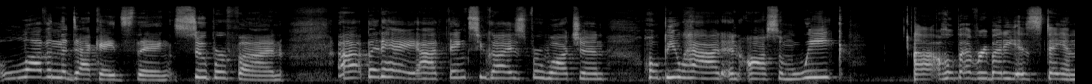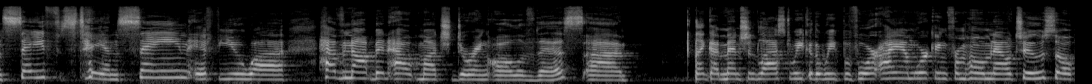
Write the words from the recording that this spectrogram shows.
Loving the decades thing, super fun. Uh, but hey, uh, thanks you guys for watching. Hope you had an awesome week. Uh, hope everybody is staying safe, staying sane if you uh, have not been out much during all of this. Uh, like I mentioned last week or the week before, I am working from home now too, so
